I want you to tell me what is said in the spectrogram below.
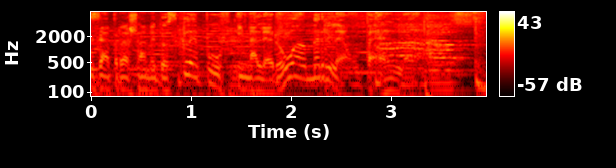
Zapraszamy do sklepów i na leroymerlin.pl.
